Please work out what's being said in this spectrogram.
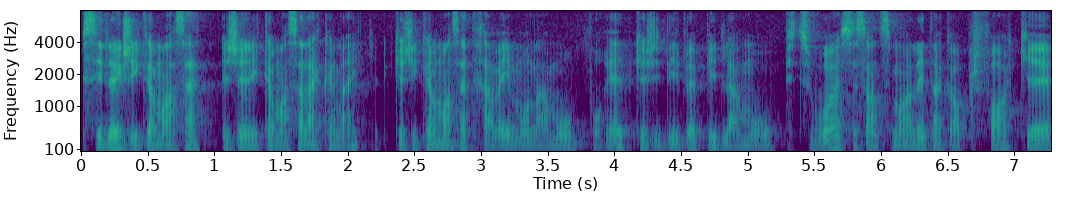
Puis c'est là que j'ai commencé à, commencé à la connaître, que j'ai commencé à travailler mon amour pour elle, que j'ai développé de l'amour. Puis tu vois, ce sentiment-là est encore plus fort que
